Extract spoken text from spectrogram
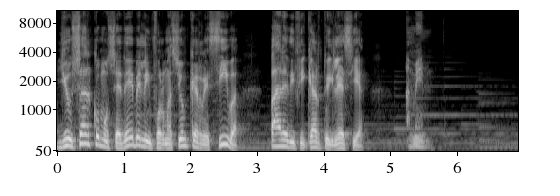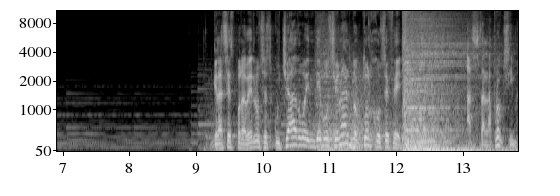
y usar como se debe la información que reciba para edificar tu iglesia. Amén. Gracias por habernos escuchado en Devocional Dr. José Félix. Hasta la próxima.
